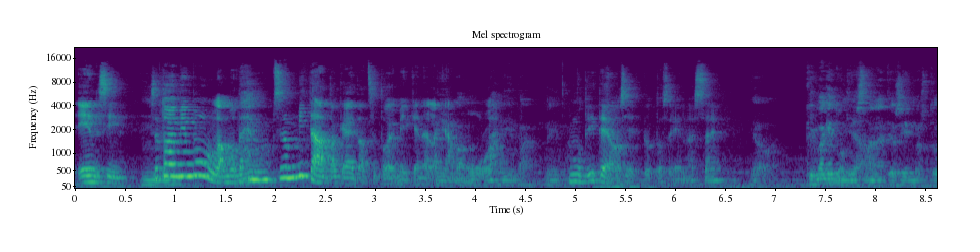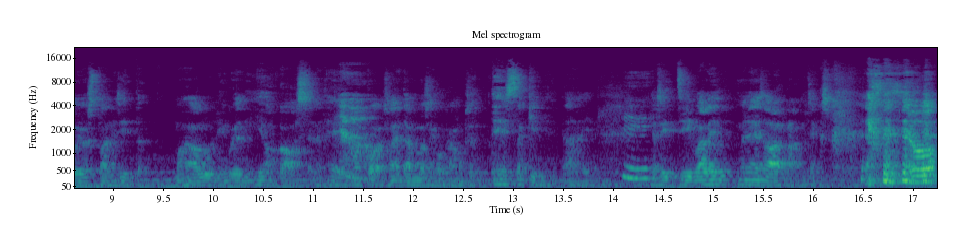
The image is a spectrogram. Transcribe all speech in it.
ensin. Mm. Se toimii mulla, mutta eihän mm. siinä ole mitään takeita, että se toimii kenelläkään niinpä, muulla. Niinpä, niinpä. Mutta itse on siitä kyllä tosi innoissani. Joo. Kyllä mäkin tunnistan, että jos innostuu jostain, niin sitten mä haluan niin jakaa sen, että hei, mä sain tämmöisen kokemuksen, että tee säkin näin. Niin. Ja sitten siinä väliin menee saarnaamiseksi. Joo,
